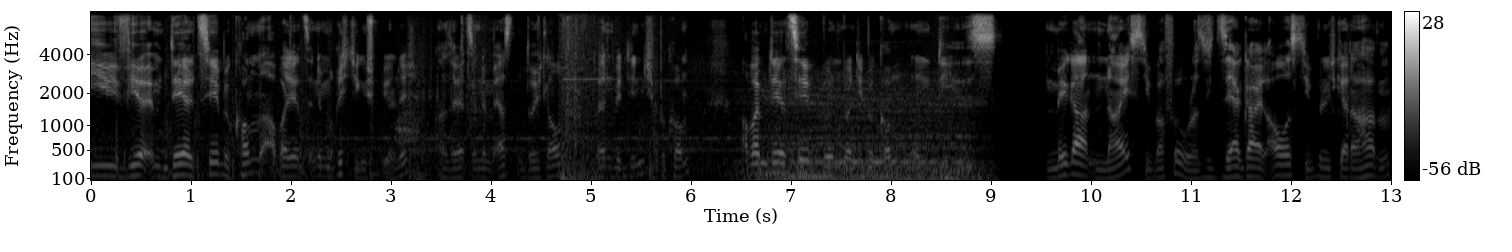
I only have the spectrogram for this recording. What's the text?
die wir im DLC bekommen, aber jetzt in dem richtigen Spiel nicht. Also jetzt in dem ersten Durchlauf werden wir die nicht bekommen. Aber im DLC würden wir die bekommen und die ist mega nice, die Waffe, oder sieht sehr geil aus, die will ich gerne haben.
